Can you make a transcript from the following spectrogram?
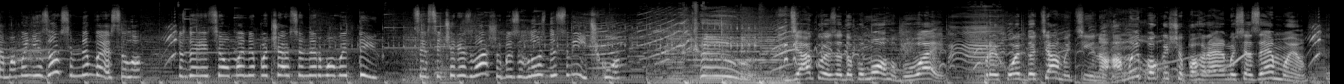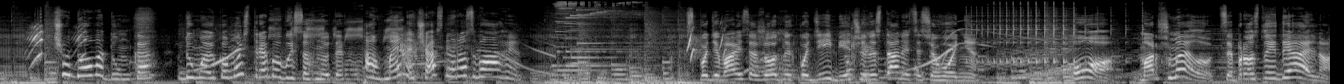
Ема, мені зовсім не весело. Здається, у мене почався нервовий тик. Це все через вашу безглузду свічку. Дякую за допомогу, бувай. Приходь до тями, Тіно, а ми поки що пограємося з Еммою. Чудова думка. Думаю, комусь треба висохнути, а в мене час на розваги. Сподіваюся, жодних подій більше не станеться сьогодні. О, маршмело! Це просто ідеально.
